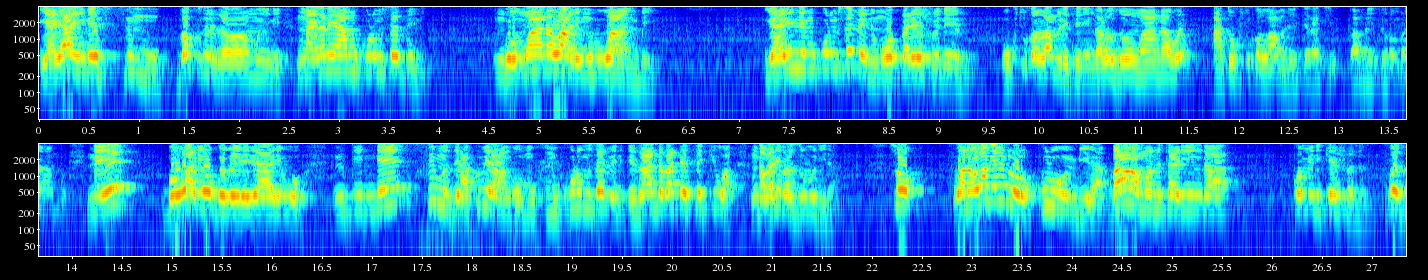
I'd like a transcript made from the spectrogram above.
yali alina essimu bakuzoneza babamwine ng'alina neya mukulu museveni ng'omwana we ali mu buwambe. Yali ne mukulu museveni mu operation eno okutuka we bamuleetera engalo z'omwana we ate okutuka we bamuleetera ki? Bamuleetera omulambo. Naye bw'oba ali ogobeera ebyaliwo nti ne simu zeyakubiranga mukulu museveni ezandabadde secure nga bali baziwulira so wano bagenda okulumbira baba monitoringa communications. Because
